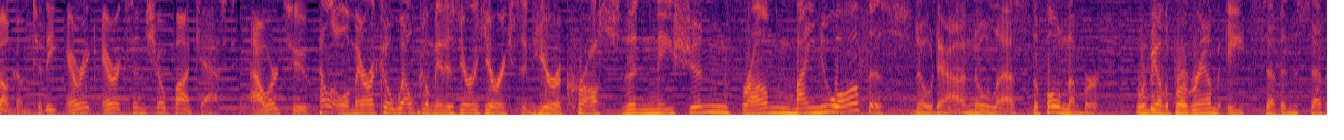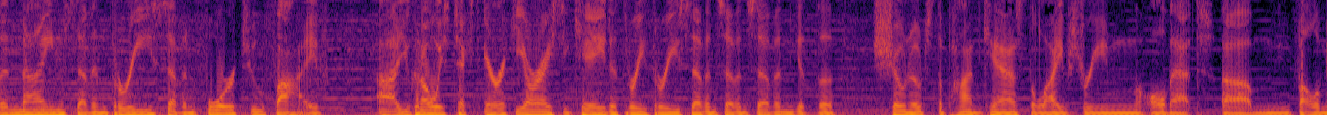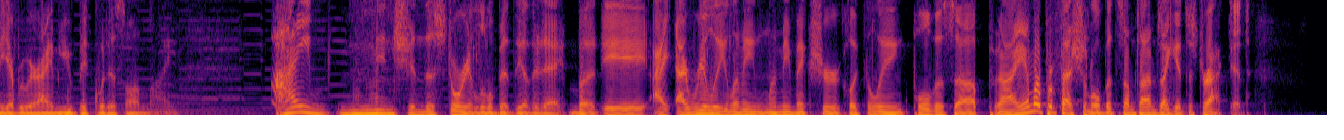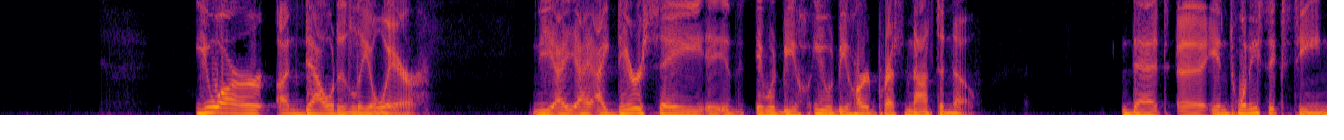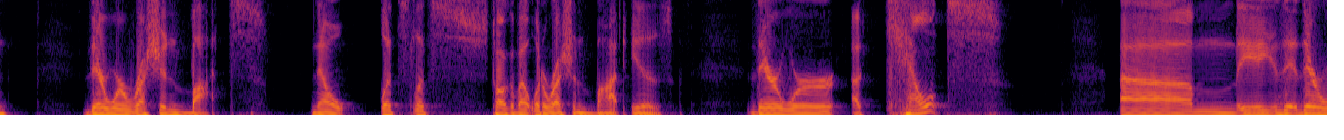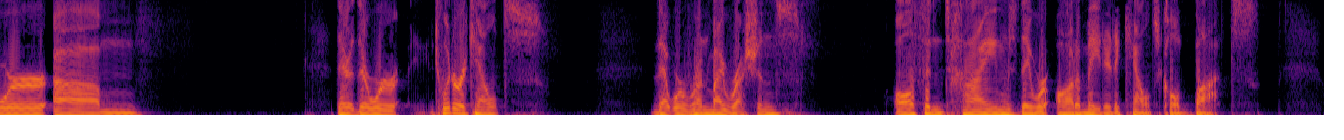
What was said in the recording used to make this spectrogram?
Welcome to the Erick Erickson Show podcast, Hour 2. Hello, America. Welcome. It is Erick Erickson here across the nation from my new office, no doubt, no less. The phone number. Want to be on the program? 877 973 7425. Uh, you can always text Eric, E R I C K, to 33777. Get the show notes, the podcast, the live stream, all that. Um, follow me everywhere. I am ubiquitous online. I mentioned this story a little bit the other day, but it, I, I really let me let me make sure. Click the link, pull this up. I am a professional, but sometimes I get distracted. You are undoubtedly aware. I, I, I dare say it, it would be you would be hard pressed not to know that uh, in 2016 there were Russian bots. Now let's let's talk about what a Russian bot is. There were accounts. Um, there were um, there there were Twitter accounts that were run by Russians. Oftentimes, they were automated accounts called bots,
